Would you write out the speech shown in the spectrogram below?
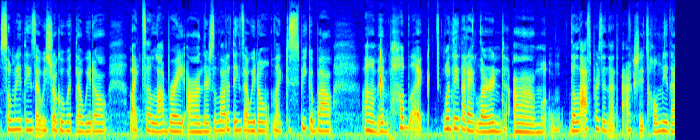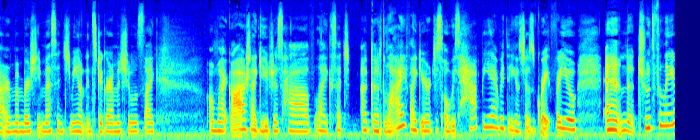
so many things that we struggle with that we don't like to elaborate on. There's a lot of things that we don't like to speak about um, in public. One thing that I learned, um, the last person that actually told me that, I remember she messaged me on Instagram and she was like, oh my gosh, like you just have like such a good life. Like you're just always happy. Everything is just great for you. And truthfully,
